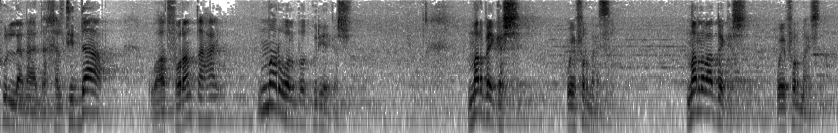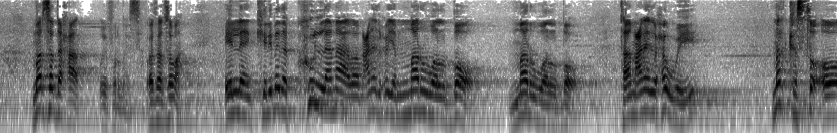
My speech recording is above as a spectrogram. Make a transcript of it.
kullamaa dakhalti daar waad furan tahay mar walbood guriga gasho mar bay gashay way furmaysaa mar labaad bay gashay way furmaysaa mar saddexaad way furmaysaa waa taan soo ma ilaan kelimada kullamaa baa macnaheed wuxuu yahay mar walbo mar walbo taa macnaheed waxaa weeye mar kasta oo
